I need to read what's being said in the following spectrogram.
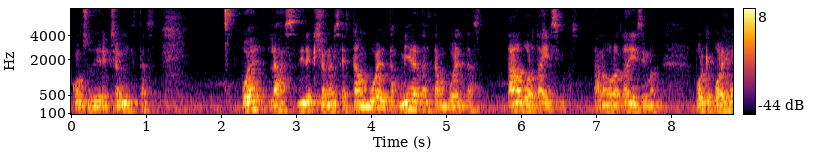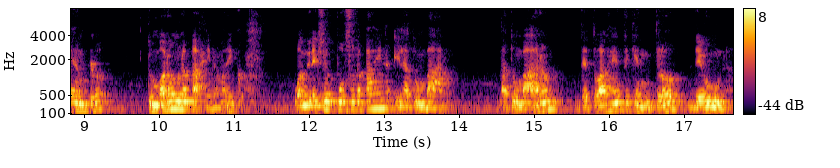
con sus direccionistas, pues las Directioners están vueltas mierda, están vueltas, están abortadísimas, están abortadísimas, porque por ejemplo, tumbaron una página, marico. One Direction puso una página y la tumbaron. La tumbaron de toda la gente que entró de una.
